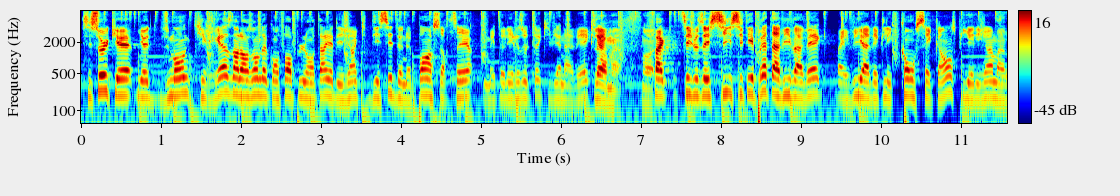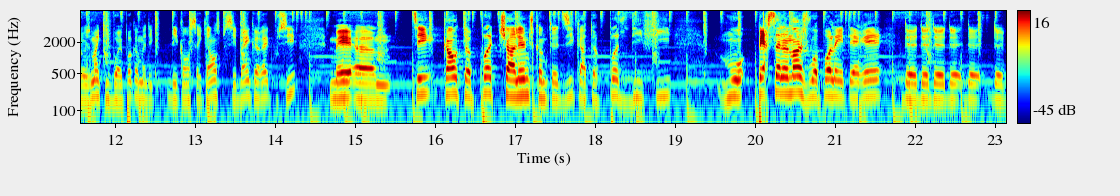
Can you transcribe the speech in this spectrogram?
C'est sûr qu'il y a du monde qui reste dans leur zone de confort plus longtemps. Il y a des gens qui décident de ne pas en sortir, mais tu as les résultats qui viennent avec. Clairement. Ouais. Fait que, tu sais, je veux dire, si, si tu es prêt à vivre avec, ben, vis avec les conséquences. Puis il y a des gens, malheureusement, qui ne le voient pas comme des, des conséquences. Puis c'est bien correct aussi. Mais, euh, tu sais, quand tu pas de challenge, comme tu as dit, quand tu pas de défi, moi, personnellement, je vois pas l'intérêt de de, de, de,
